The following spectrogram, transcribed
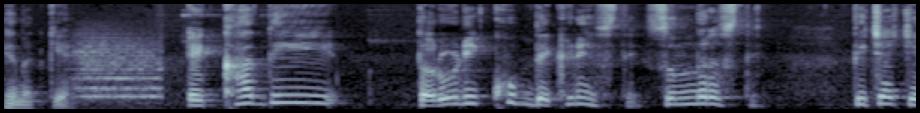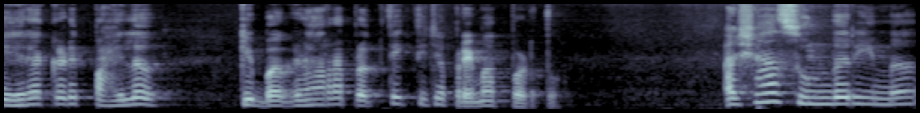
हे नक्की आहे. एखादी तरुणी खूप देखणी असते सुंदर असते. तिच्या चेहऱ्याकडे पाहिलं की बघणारा प्रत्येक तिच्या प्रेमात पडतो. अशा सुंदरीनं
